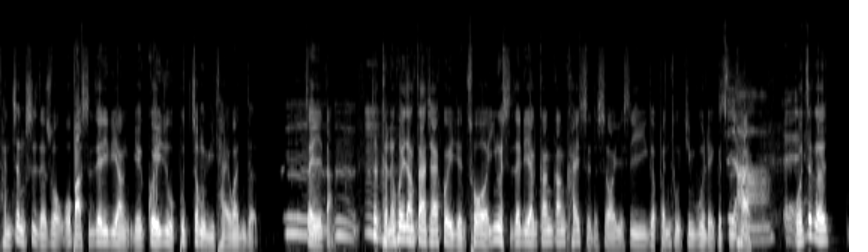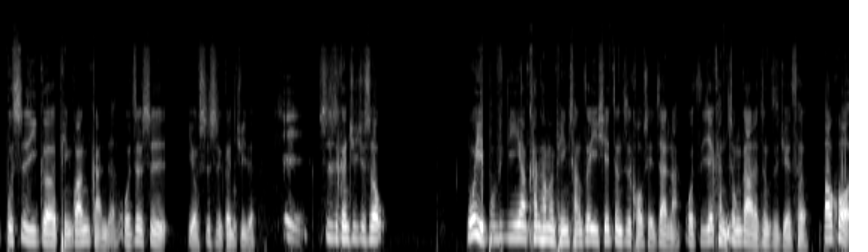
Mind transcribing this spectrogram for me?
很正式的说，我把时代力量也归入不忠于台湾的在野党，嗯，嗯，这可能会让大家会有点错愕，因为时代力量刚刚开始的时候也是一个本土进步的一个姿态，啊，我这个不是一个凭观感的，我这是有事实根据的，是事实根据就是说。我也不一定要看他们平常这一些政治口水战啦，我直接看重大的政治决策，包括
